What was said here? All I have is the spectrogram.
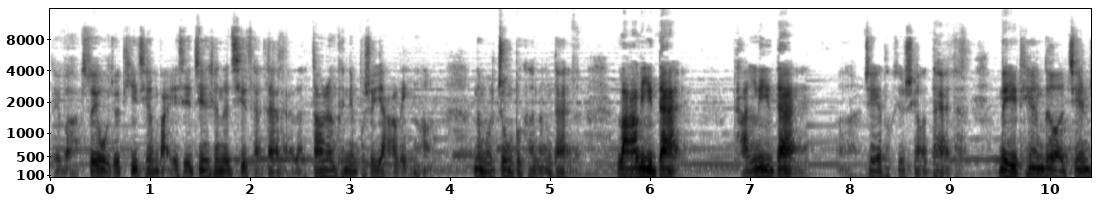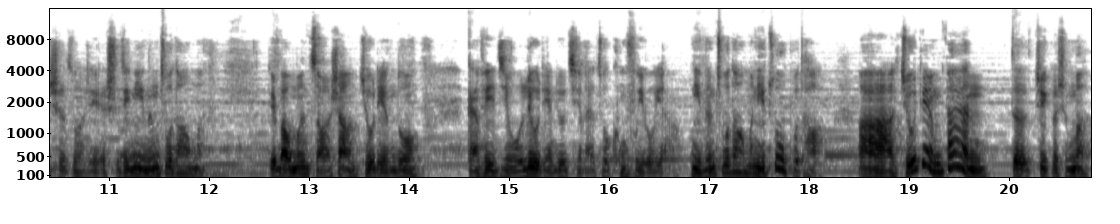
对吧？所以我就提前把一些健身的器材带来了，当然肯定不是哑铃哈，那么重不可能带的，拉力带、弹力带，这些东西是要带的，每天都要坚持做这些事情，你能做到吗？对吧？我们早上九点多赶飞机，我六点就起来做空腹有氧，你能做到吗？你做不到啊！九点半的这个什么？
